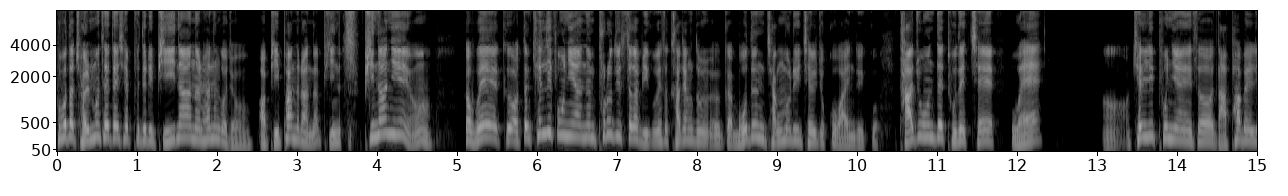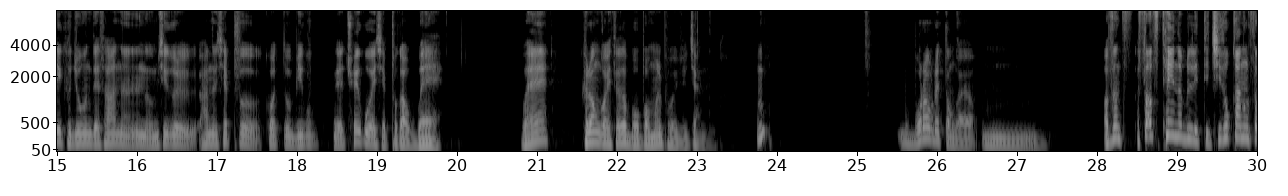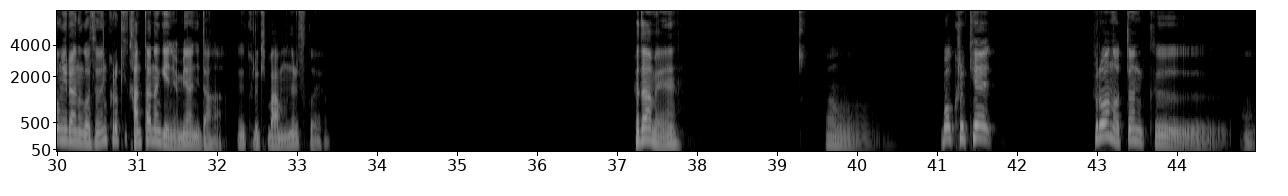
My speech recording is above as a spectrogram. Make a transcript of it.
그보다 젊은 세대 셰프들이 비난을 하는 거죠. 아 비판을 한다? 비, 비난이에요. 그러니까 왜 그 어떤 캘리포니아는 프로듀서가 미국에서 가장 도, 그러니까 모든 작물이 제일 좋고 와인도 있고 다 좋은데 도대체 왜 어, 캘리포니아에서 나파밸리 그 좋은 데서 하는 음식을 하는 셰프 그것도 미국의 최고의 셰프가 왜 왜 그런 거에 있어서 모범을 보여주지 않는가? 음? 뭐 뭐라 그랬던가요? 음. 어떤 서스테이너빌리티 지속 가능성이라는 것은 그렇게 간단한 개념이 아니다. 그렇게 마문을 쓸 거예요. 그 다음에 어 뭐 그렇게 그런 어떤 그 어,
